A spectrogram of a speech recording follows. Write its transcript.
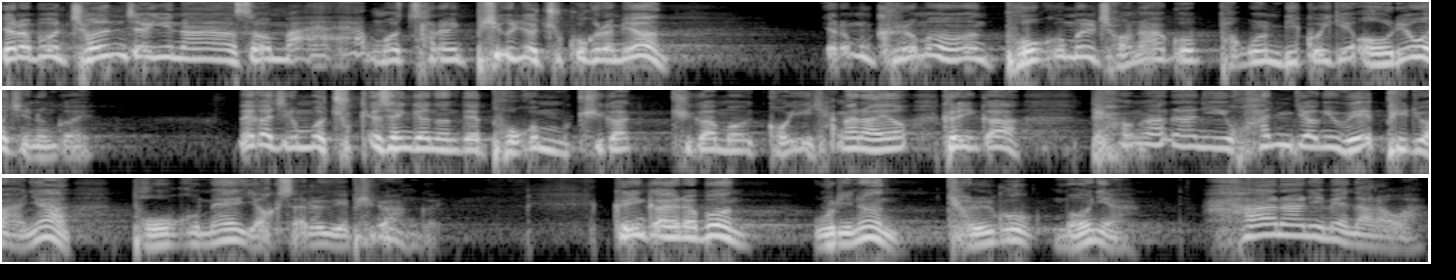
여러분 전쟁이 나서 막 뭐 사람이 피 흘려 죽고 그러면 여러분 그러면 복음을 전하고 복음을 믿고 이게 어려워지는 거예요. 내가 지금 뭐 죽게 생겼는데 복음 귀가 귀가 뭐 거기 향하나요? 그러니까 평안한 이 환경이 왜 필요하냐? 복음의 역사를 왜 필요한 거예요. 그러니까 여러분 우리는 결국 뭐냐? 하나님의 나라와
